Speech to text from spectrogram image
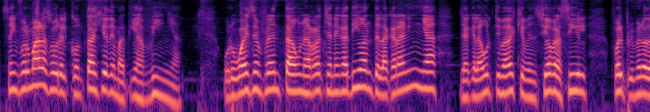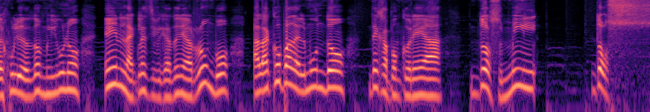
se informara sobre el contagio de Matías Viña. Uruguay se enfrenta a una racha negativa ante la cara niña, ya que la última vez que venció a Brasil fue el primero de julio del 2001 en la clasificatoria rumbo a la Copa del Mundo de Japón-Corea 2002.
